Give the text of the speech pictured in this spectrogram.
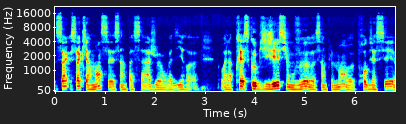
ça, clairement, c'est un passage, on va dire, euh, voilà, presque obligé si on veut euh, simplement progresser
